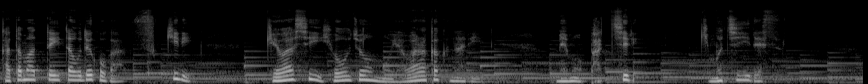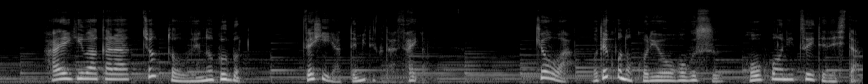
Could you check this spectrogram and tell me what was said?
固まっていたおでこがすっきり険しい表情も柔らかくなり目もパッチリ。気持ちいいです。生え際からちょっと上の部分ぜひやってみてください。今日はおでこのこりをほぐす方法についてでした。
